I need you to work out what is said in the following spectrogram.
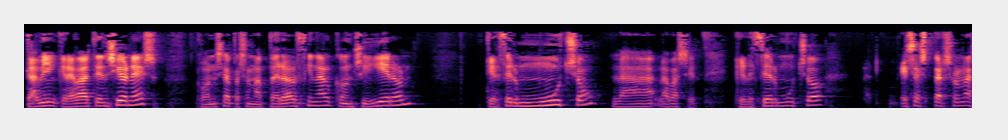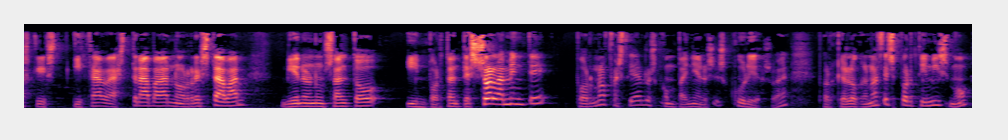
también creaba tensiones con esa persona. Pero al final consiguieron crecer mucho la, base, crecer mucho esas personas que quizá lastraban o restaban, vieron un salto importante solamente por no fastidiar a los compañeros. Es curioso, ¿eh? porque lo conoces por ti mismo,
